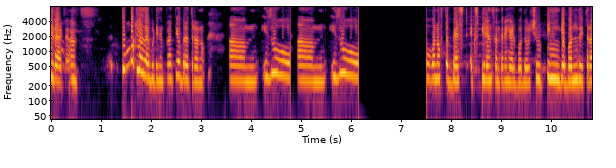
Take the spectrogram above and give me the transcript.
ವಿರಾಟ್. ತುಂಬಾ ಕ್ಲೋಸ್ ಆಗ್ಬಿಟ್ಟಿದ್ದೀನಿ ಪ್ರತಿಯೊಬ್ಬರ ಹತ್ರನು. ಇದು ಇದು one of the best experience ಅಂತಾನೆ ಹೇಳ್ಬೋದು. ಶೂಟಿಂಗ್ಗೆ ಬಂದು ಈ ತರ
